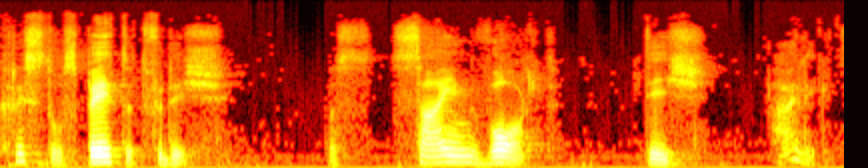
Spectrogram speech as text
Christus betet für dich, dass sein Wort dich heiligt.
